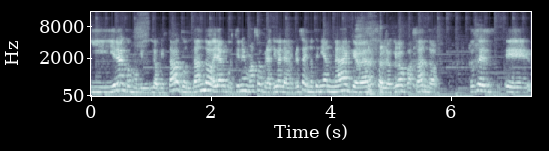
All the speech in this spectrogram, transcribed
y era como que lo que estaba contando eran cuestiones más operativas de la empresa y no tenían nada que ver con lo que iba pasando. Entonces, eh,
